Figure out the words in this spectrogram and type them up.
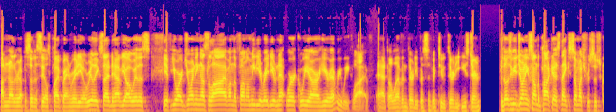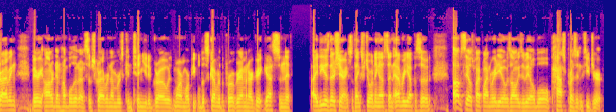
on another episode of Sales Pipeline Radio. Really excited to have you all with us. If you are joining us live on the Funnel Media Radio Network, we are here every week live at 11:30 Pacific, 2:30 Eastern. For those of you joining us on the podcast, thank you so much for subscribing. Very honored and humbled that our subscriber numbers continue to grow as more and more people discover the program and our great guests and the ideas they're sharing. So thanks for joining us. And every episode of Sales Pipeline Radio is always available, past, present, and future,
